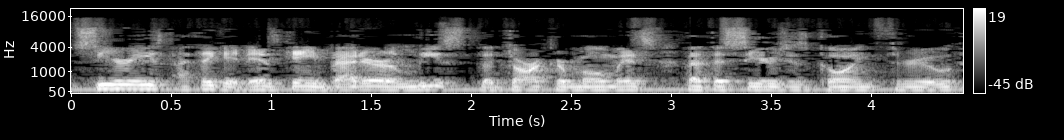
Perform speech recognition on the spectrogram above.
series, I think it is getting better, at least the darker moments that the series is going through.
